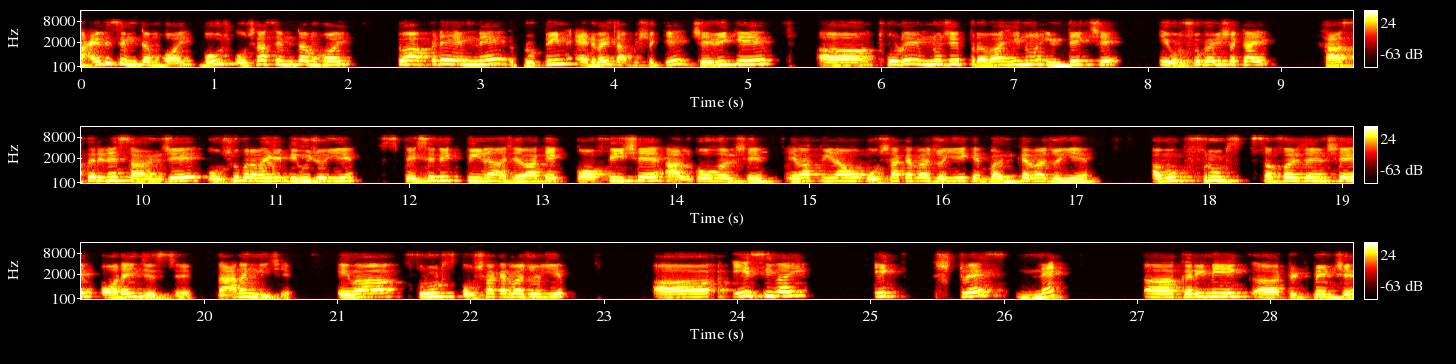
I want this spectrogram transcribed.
માઇલ્ડ સિમ્ટમ હોય, બહુ જ ઓછા સિમ્ટમ હોય તો આપણે એમને રૂટીન એડવાઇસ આપી શકીએ, જેવી કે થોડો એમનું જે પ્રવાહીનો ઇન્ટેક છે, એ ઓછો કરી શકાય. ખાસ કરીને સાંજે ઓછું પ્રવાહી પીવું જોઈએ. સ્પેસિફિક પીણા જેવા કે કોફી છે આલ્કોહોલ છે, એવા પીણાઓ ઓછા કરવા જોઈએ કે બંધ કરવા જોઈએ. અમુક ફ્રૂટ્સ સફરજન છે ઓરેન્જીસ છે, નારંગી છે, એવા ફ્રૂટ્સ ઓછા કરવા જોઈએ. એ સિવાય એક સ્ટ્રેસ નેક કરીને એક ટ્રીટમેન્ટ છે.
